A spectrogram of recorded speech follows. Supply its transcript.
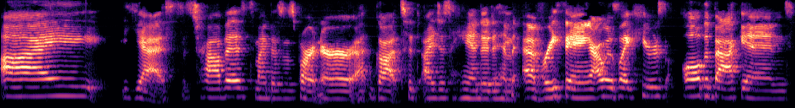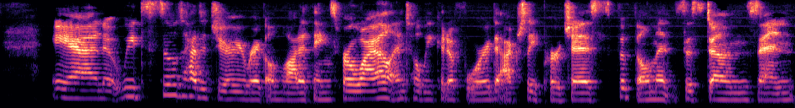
I yes, Travis, my business partner, got to. I just handed him everything. I was like, "Here's all the back end." And we still had to jerry rig a lot of things for a while until we could afford to actually purchase fulfillment systems and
